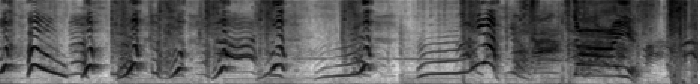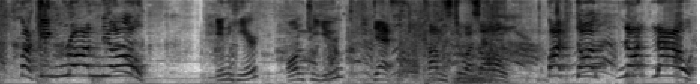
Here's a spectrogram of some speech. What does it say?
Woohoo! Woo! Woo! Woo! Woo! Woo! Die! Fucking run, y'all! In here, onto you, death comes to us all. Fuck, dog! Not now!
